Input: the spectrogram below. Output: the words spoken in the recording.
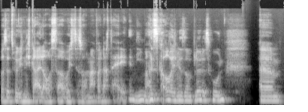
was jetzt wirklich nicht geil aussah, wo ich das so am Anfang dachte, hey, niemals kaufe ich mir so ein blödes Huhn. Ähm,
